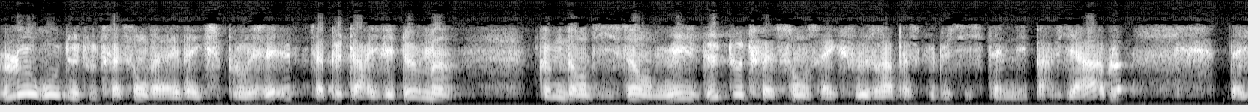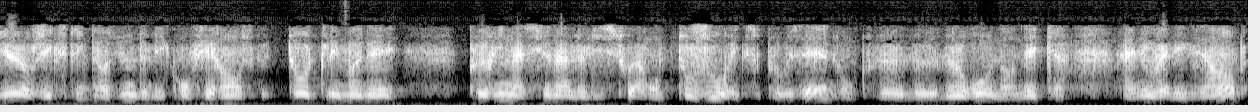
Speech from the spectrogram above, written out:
l'euro de toute façon va, va exploser. Ça peut arriver demain comme dans 10 ans, mais de toute façon ça explosera parce que le système n'est pas viable. D'ailleurs, j'explique dans une de mes conférences que toutes les monnaies plurinationales de l'histoire ont toujours explosé, donc le- le- l'euro n'en est qu'un un nouvel exemple.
